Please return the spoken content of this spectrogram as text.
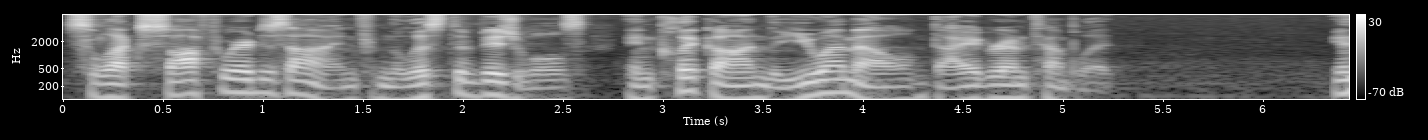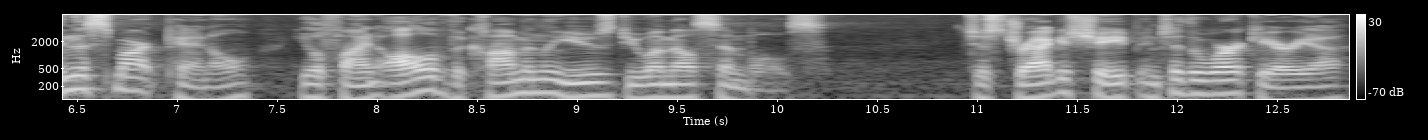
select Software Design from the list of visuals and click on the UML diagram template. In the Smart panel, you'll find all of the commonly used UML symbols. Just drag a shape into the work area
